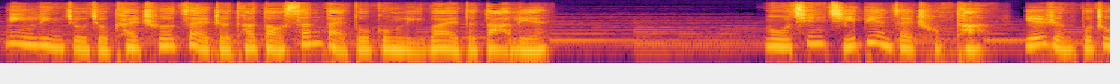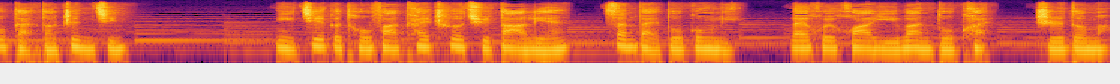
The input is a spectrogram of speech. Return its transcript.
命令舅舅开车载着他到三百多公里外的大连。母亲即便再宠他，也忍不住感到震惊：“你接个头发开车去大连，三百多公里。”来回花一万多块，值得吗？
